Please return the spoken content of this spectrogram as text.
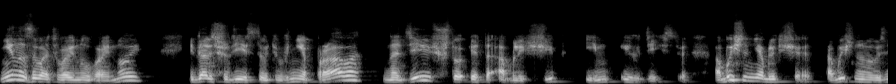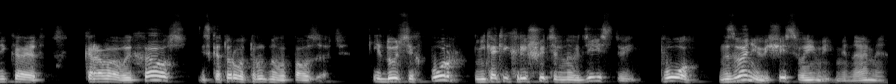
не называть войну войной, и дальше действовать вне права, надеюсь, что это облегчит им их действия. Обычно не облегчает. Обычно возникает кровавый хаос, из которого трудно выползать. И до сих пор никаких решительных действий по названию вещей своими именами,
